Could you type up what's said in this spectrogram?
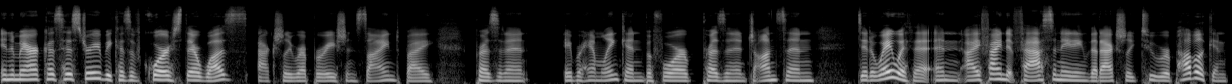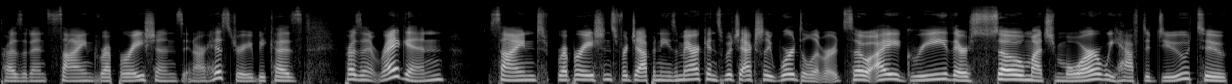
in America's history because of course there was actually reparations signed by President Abraham Lincoln before President Johnson did away with it. And I find it fascinating that actually two Republican presidents signed reparations in our history because President Reagan signed reparations for Japanese Americans, which actually were delivered. So I agree, there's so much more we have to do to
